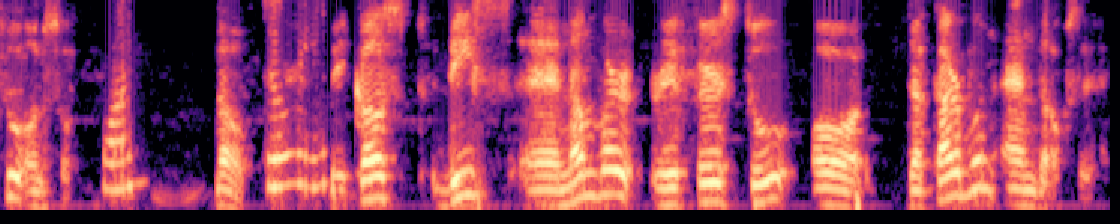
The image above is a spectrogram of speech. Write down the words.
Two also. one, No, two, because this uh, number refers to or the carbon and the oxygen.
